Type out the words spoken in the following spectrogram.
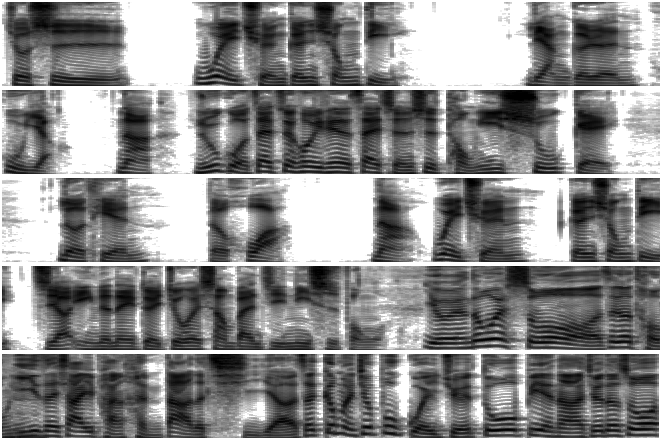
就是魏权跟兄弟两个人互咬。那如果在最后一天的赛程是统一输给乐天的话，那魏全跟兄弟只要赢的那队就会上半季逆势封王。有人都会说，这个统一在下一盘很大的棋啊，这根本就不诡谲多变啊。觉得说，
